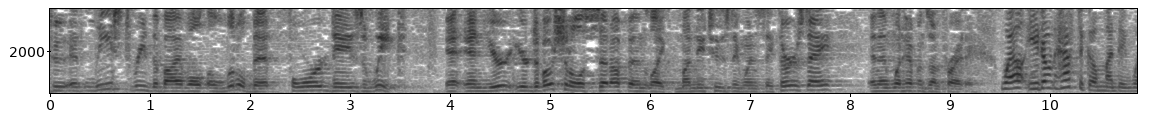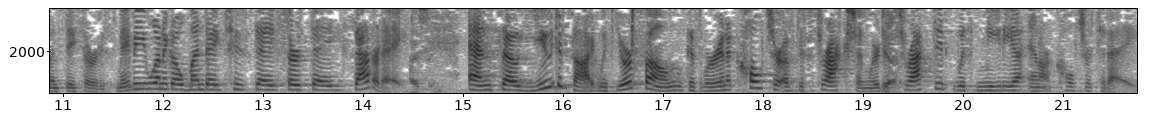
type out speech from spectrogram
to at least read the Bible a little bit four days a week. And, and your, your devotional is set up in like Monday, Tuesday, Wednesday, Thursday. And then what happens on Friday? Well, you don't have to go Monday, Wednesday, Thursday. Maybe you want to go Monday, Tuesday, Thursday, Saturday. I see. And so you decide with your phone, because we're in a culture of distraction. We're distracted with media and our culture today.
